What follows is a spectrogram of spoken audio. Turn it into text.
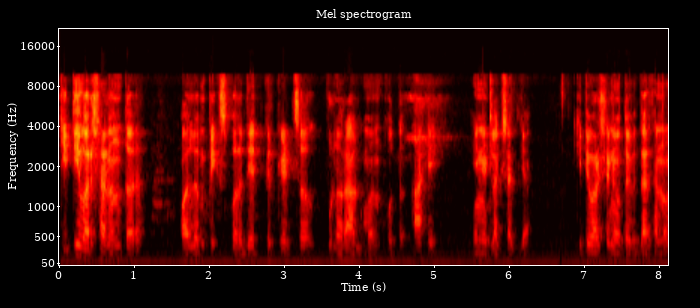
किती वर्षानंतर ऑलिम्पिक स्पर्धेत क्रिकेटचं पुनरागमन होत आहे? हे नीट लक्षात घ्या. किती वर्षांनी होतं विद्यार्थ्यांना?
